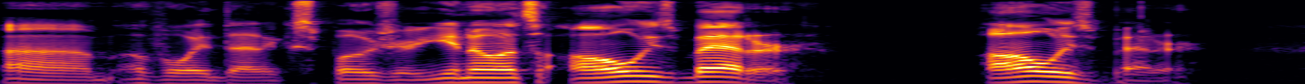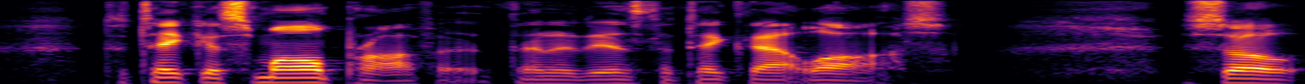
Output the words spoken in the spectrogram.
um, avoid that exposure. You know, it's always better, always better to take a small profit than it is to take that loss. So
